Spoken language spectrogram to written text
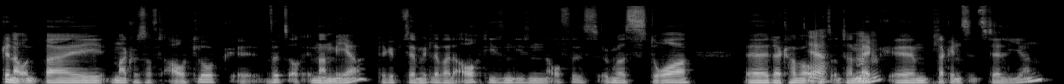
genau, und bei Microsoft Outlook äh, wird's auch immer mehr. Da gibt's ja mittlerweile auch diesen, diesen Office irgendwas Store, äh, da kann man ja. auch jetzt unter mhm. Mac ähm, Plugins installieren.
